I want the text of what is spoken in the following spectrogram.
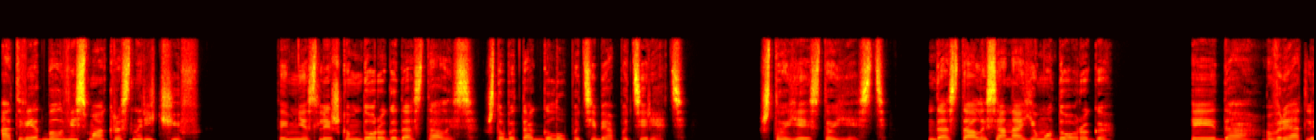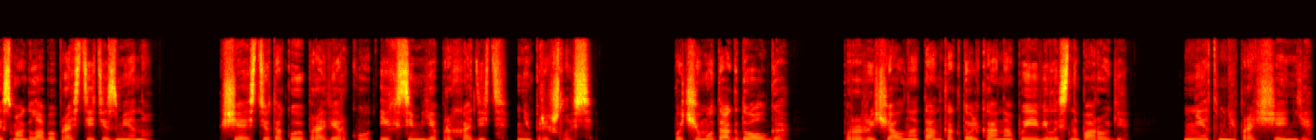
Ответ был весьма красноречив. «Ты мне слишком дорого досталась, чтобы так глупо тебя потерять». Что есть, то есть. Досталась она ему дорого. И да, вряд ли смогла бы простить измену. К счастью, такую проверку их семье проходить не пришлось. «Почему так долго?» — прорычал Натан, как только она появилась на пороге. «Нет мне прощения»,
